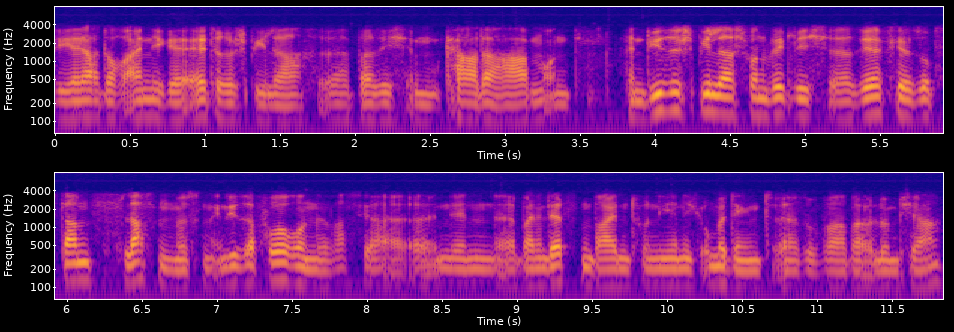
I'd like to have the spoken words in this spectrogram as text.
die ja doch einige ältere Spieler äh, bei sich im Kader haben. Und wenn diese Spieler schon wirklich äh, sehr viel Substanz lassen müssen in dieser Vorrunde, was ja äh, in den, äh, bei den letzten beiden Turnieren nicht unbedingt äh, so war bei Olympia,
